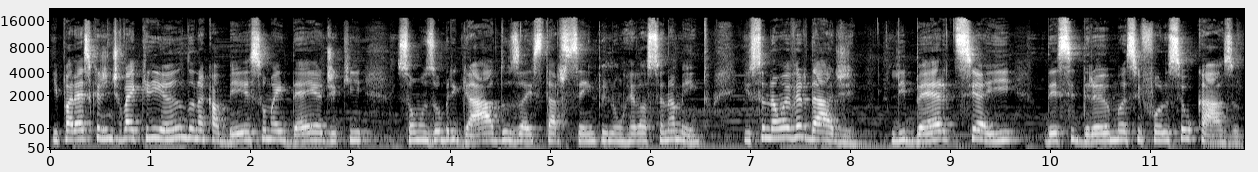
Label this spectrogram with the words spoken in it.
e parece que a gente vai criando na cabeça uma ideia de que somos obrigados a estar sempre num relacionamento. Isso não é verdade. Liberte-se aí desse drama se for o seu caso.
